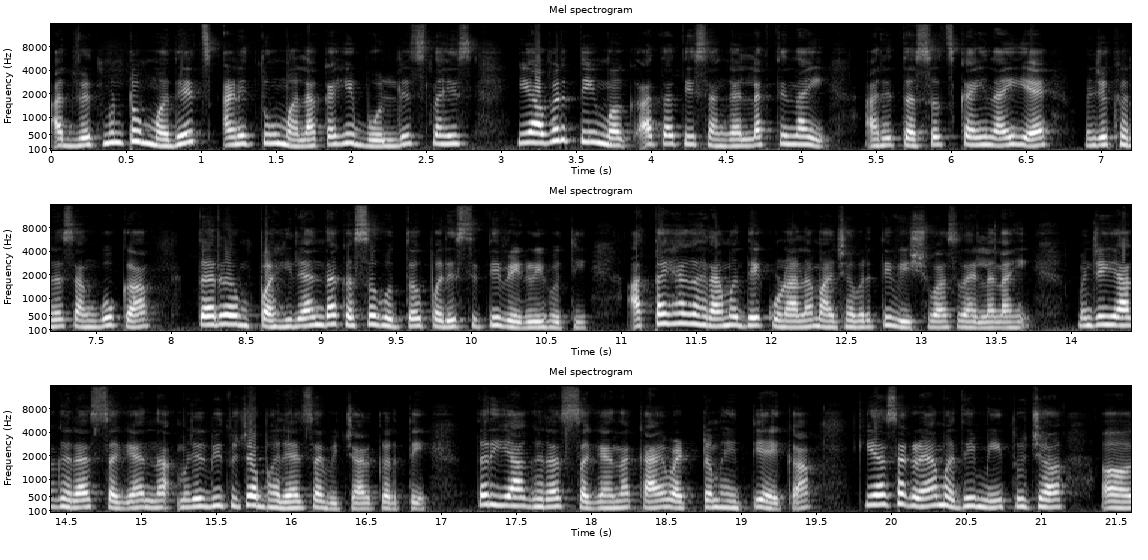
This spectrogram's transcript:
अद्वैत म्हणतो मध्येच आणि तू मला काही बोललीच नाहीस. यावर ती मग आता ती सांगायला लागते नाही अरे तसंच काही नाही आहे म्हणजे खरं सांगू का? तर पहिल्यांदा कसं होतं परिस्थिती वेगळी होती. आता ह्या घरामध्ये कुणाला माझ्यावरती विश्वास राहिला नाही. म्हणजे या घरात सगळ्यांना म्हणजे मी तुझ्या भल्याचा विचार करते. तर या घरात सगळ्यांना काय वाटतं माहिती आहे का? की या सगळ्यामध्ये मी तुझ्या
